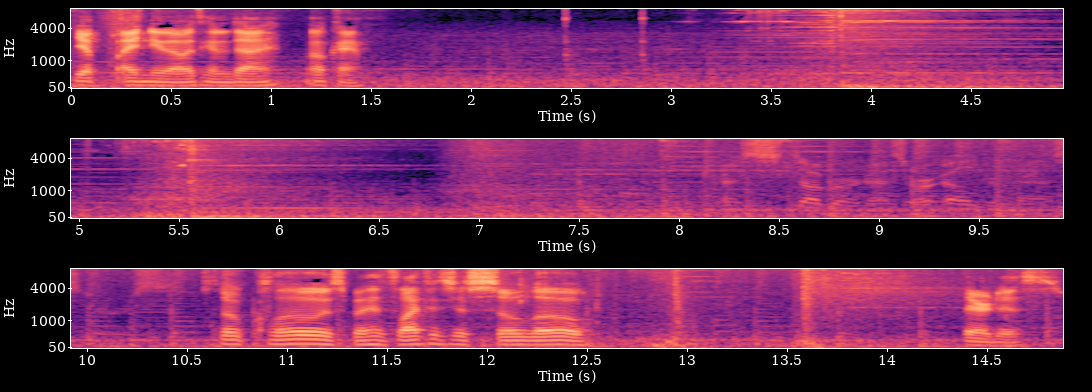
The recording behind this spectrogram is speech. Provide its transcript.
Yep, I knew I was gonna die. Okay. As stubborn as our elder masters. So close, but his life is just so low. There it is.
